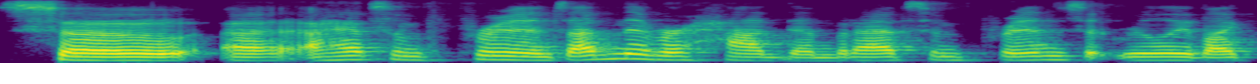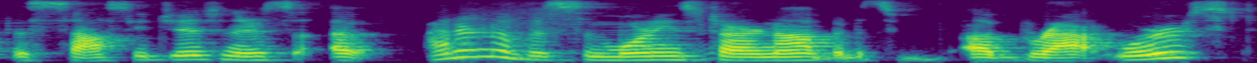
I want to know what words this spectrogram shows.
so uh, I have some friends. I've never had them, but I have some friends that really like the sausages. And there's I don't know if it's the Morningstar or not, but it's a bratwurst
